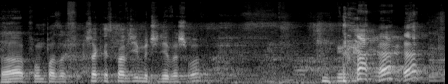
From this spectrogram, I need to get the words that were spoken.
Ta pompa za Czekaj, sprawdzimy czy nie weszło.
